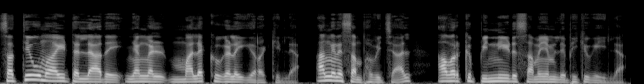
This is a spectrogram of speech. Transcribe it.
സത്യവുമായിട്ടല്ലാതെ ഞങ്ങൾ മലക്കുകളെ ഇറക്കില്ല. അങ്ങനെ സംഭവിച്ചാൽ അവർക്ക് പിന്നീട് സമയം ലഭിക്കുകയില്ല.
